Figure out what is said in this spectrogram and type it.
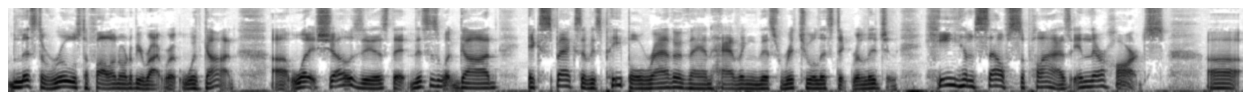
list of rules to follow in order to be right with God. Uh, what it shows is that this is what God expects of his people rather than having this ritualistic religion. He himself supplies in their hearts. Uh,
